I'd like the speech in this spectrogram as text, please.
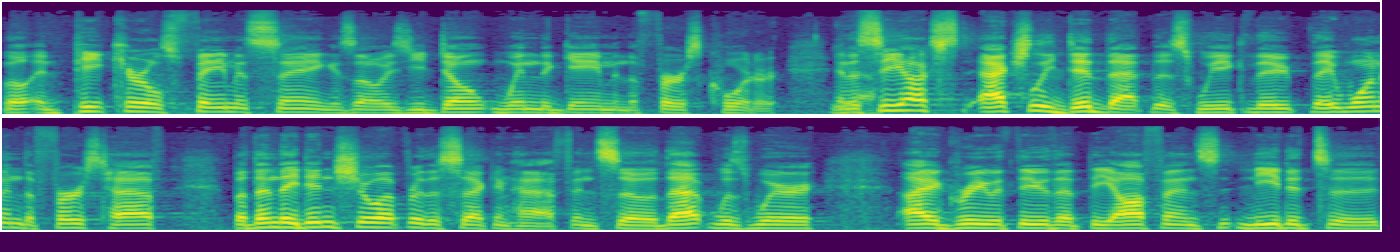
Well, and Pete Carroll's famous saying is always, "You don't win the game in the first quarter." And yeah. the Seahawks actually did that this week. They they won in the first half, but then they didn't show up for the second half, and so that was where I agree with you that the offense needed to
